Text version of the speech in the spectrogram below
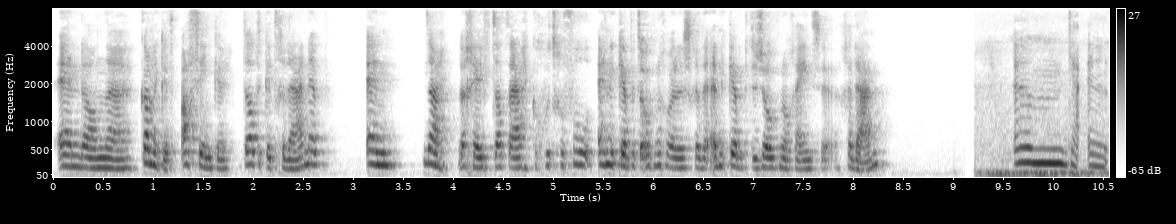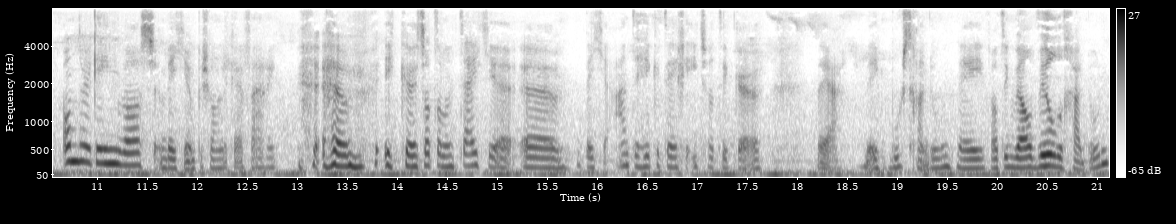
En dan kan ik het afvinken dat ik het gedaan heb. En nou, dan geeft dat eigenlijk een goed gevoel. En ik heb het ook nog wel eens gedaan. En ik heb het dus ook nog eens gedaan. Um, ja, en een ander ding was een beetje een persoonlijke ervaring. um, ik zat al een tijdje een beetje aan te hikken tegen iets wat ik nou ja, ik moest gaan doen. Nee, wat ik wel wilde gaan doen.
